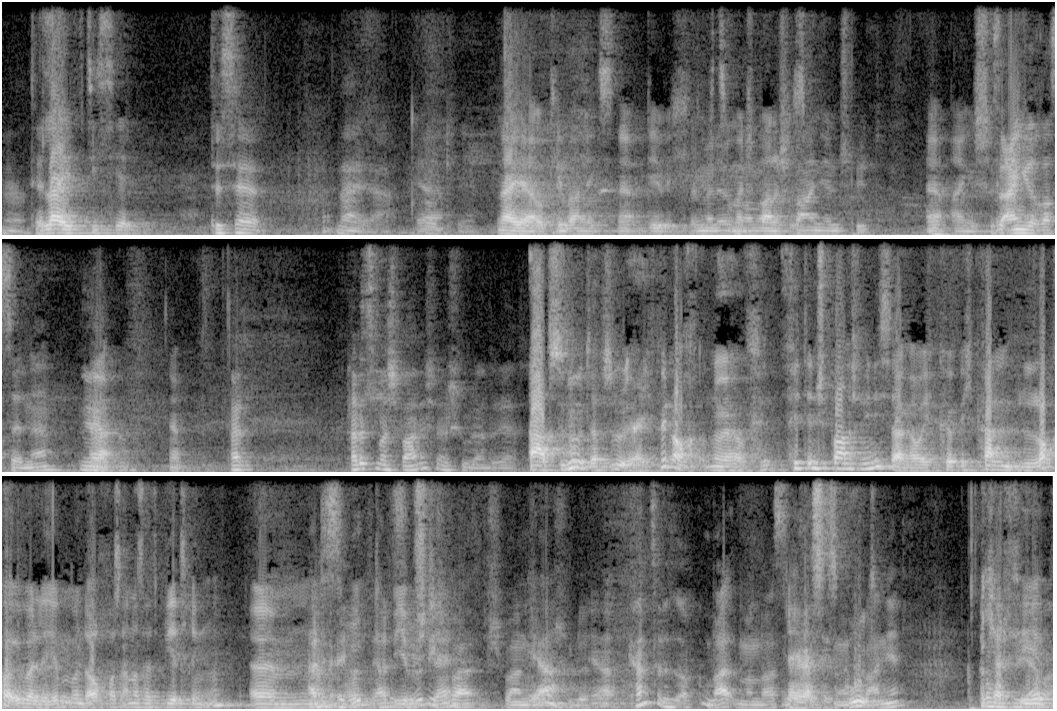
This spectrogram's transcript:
Ja. Live Tissier. Dessert. Naja, Ja. okay. Naja, okay, war nix. Ja, gebe ich. Wenn man zu mein in Spanisches. Spanien spielt. Ja, Ist eingeschrieben. eingerostet, ne? Ja. ja. Hat, hattest du mal Spanisch in der Schule, Andreas? Absolut, absolut. Ja, ich bin auch naja, fit in Spanisch, will ich nicht sagen, aber ich, ich kann locker überleben und auch was anderes als Bier trinken. Ähm, Hattest du, hattest Bier du wirklich bestellen. Spanisch in Ja, der Schule? ja. Kannst du das auch gut? War, man warst Ja, das in ist gut. Spanien? Ich hatte vier,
